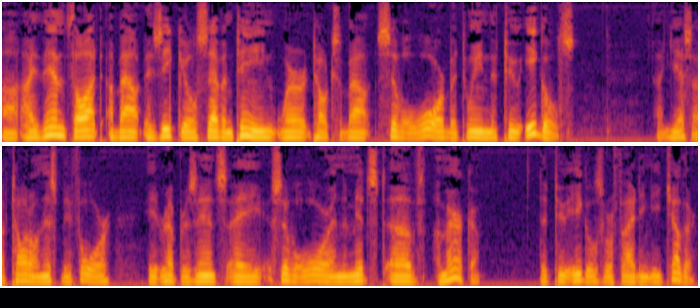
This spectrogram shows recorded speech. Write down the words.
Uh, I then thought about Ezekiel 17, where it talks about civil war between the two eagles. Uh, yes, I've taught on this before. It represents a civil war in the midst of America. The two eagles were fighting each other.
